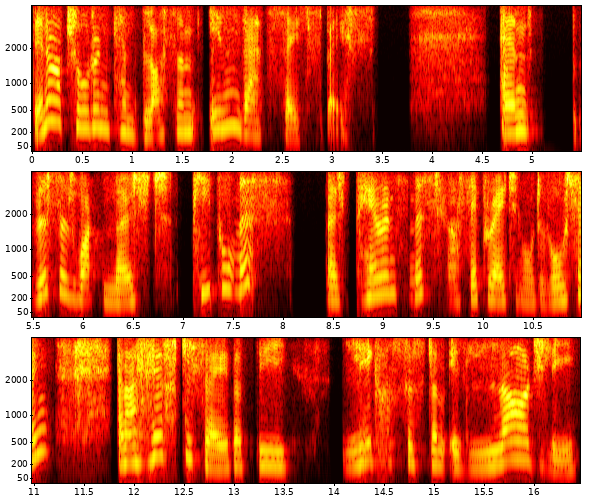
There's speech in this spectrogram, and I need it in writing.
Then our children can blossom in that safe space. And this is what most people miss, most parents miss who are separating or divorcing. And I have to say that the legal system is largely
